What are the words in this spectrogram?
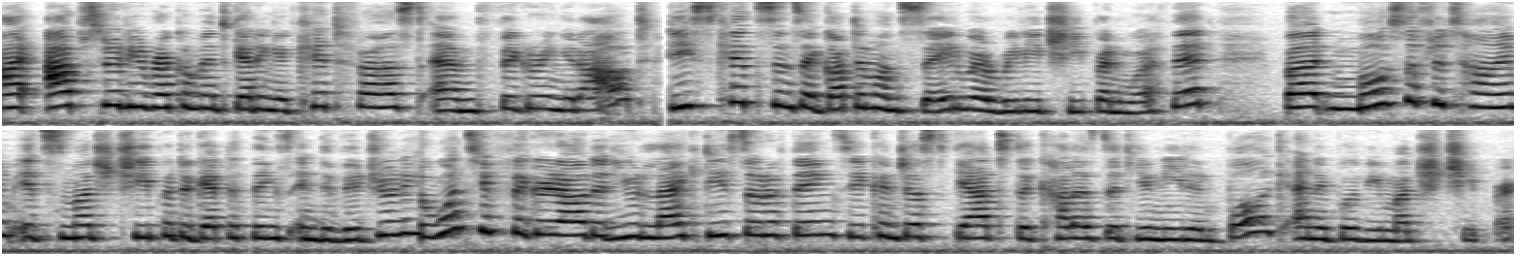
I absolutely recommend getting a kit first and figuring it out. These kits since I got them on sale were really cheap and worth it but most of the time, it's much cheaper to get the things individually. So once you figured out that you like these sort of things, you can just get the colors that you need in bulk and it will be much cheaper.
